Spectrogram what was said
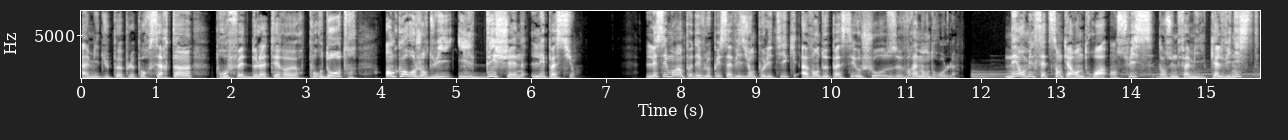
Ami du peuple pour certains, prophète de la terreur pour d'autres, encore aujourd'hui, il déchaîne les passions. Laissez-moi un peu développer sa vision politique avant de passer aux choses vraiment drôles. Né en 1743 en Suisse, dans une famille calviniste,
